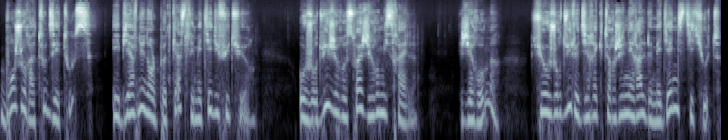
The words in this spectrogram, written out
Bonjour à toutes et tous et bienvenue dans le podcast Les métiers du futur. Aujourd'hui, je reçois Jérôme Israël. Jérôme, tu es aujourd'hui le directeur général de Media Institute,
